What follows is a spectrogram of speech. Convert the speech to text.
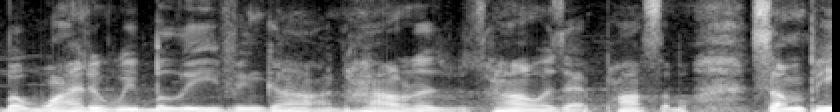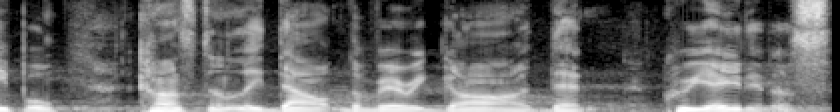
but why do we believe in God? How does how is that possible? Some people constantly doubt the very God that created us,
